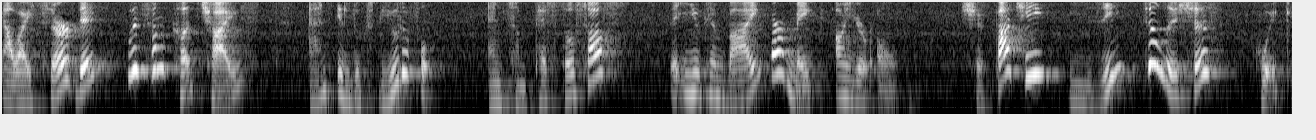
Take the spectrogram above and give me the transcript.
Now, I served it with some cut chives and it looks beautiful. And some pesto sauce that you can buy or make on your own. Chef Pachi, easy, delicious, quick,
